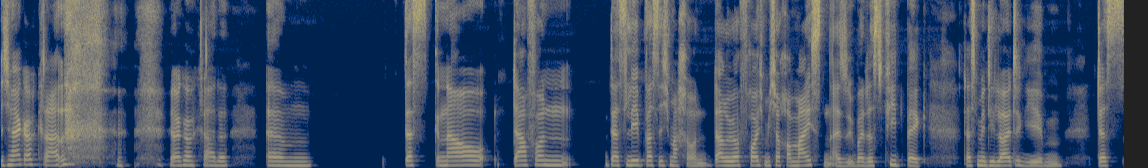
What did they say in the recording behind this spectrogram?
ich merke auch gerade, ich merke auch gerade, ähm, dass genau davon das lebt, was ich mache. Und darüber freue ich mich auch am meisten. Also über das Feedback, das mir die Leute geben, dass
